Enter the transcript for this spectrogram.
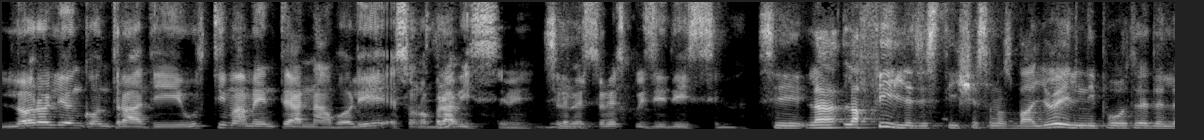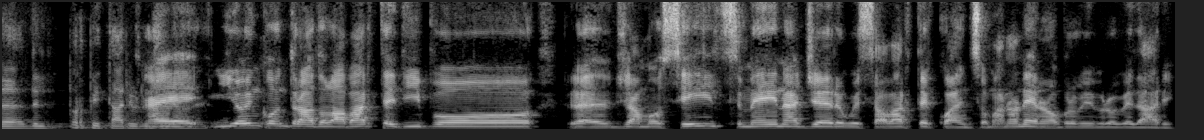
Loro li ho incontrati ultimamente a Napoli e sono sì. bravissimi, sì. delle persone squisitissime. Sì, la, la, figlia gestisce, se non sbaglio, e il nipote del, del proprietario originale. Eh, io ho incontrato la parte tipo, eh, diciamo, sales manager, questa parte qua, insomma, non erano proprio i proprietari.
